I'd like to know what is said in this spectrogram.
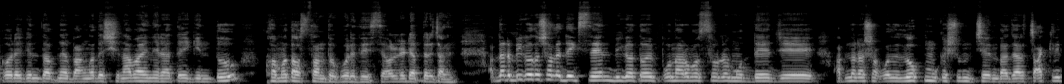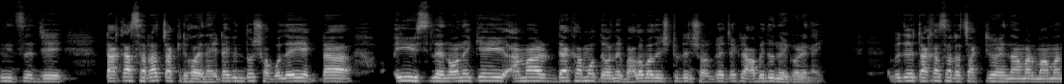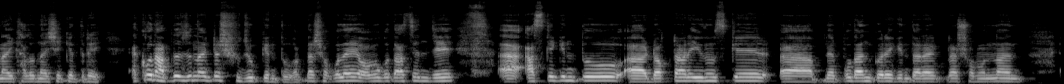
করে কিন্তু আপনার বাংলাদেশ সেনাবাহিনীর হাতেই কিন্তু ক্ষমতা হস্তান্তর করে দিয়েছে অলরেডি আপনারা জানেন। আপনারা বিগত সালে দেখছেন, বিগত ওই পনেরো বছরের মধ্যে যে আপনারা সকলে লোকমুখে শুনছেন বা যারা চাকরি নিচ্ছে যে টাকা ছাড়া চাকরি হয় না, এটা কিন্তু সকলেই একটা ই ছিলেন অনেকেই আমার দেখা মতে অনেক ভালো ভালো স্টুডেন্ট সরকারি চাকরি আবেদনই করে নাই। যে টাকা ছাড়া চাকরি হয় না, আমার মামা নাই, খালু নাই, সেক্ষেত্রে এখন আপনার জন্য একটা সুযোগ কিন্তু। আপনার সকলে অবগত আছেন যে আজকে কিন্তু ডক্টর ইউনুসকে আপনার প্রদান করে কিন্তু আর একটা সমন্বয়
